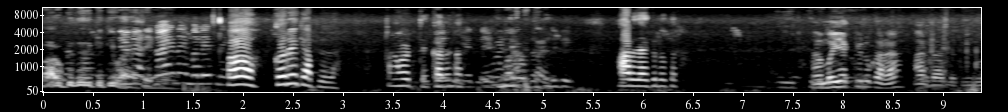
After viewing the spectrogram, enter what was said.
पाव किलो किती व्हायचं नाही नाही मला येत नाही. हो करूया की आपल्याला. चांगलं वाटतंय करा का? अर्धा किलो कर. हा मग एक किलो करा. अर्धा अर्धा किलो.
